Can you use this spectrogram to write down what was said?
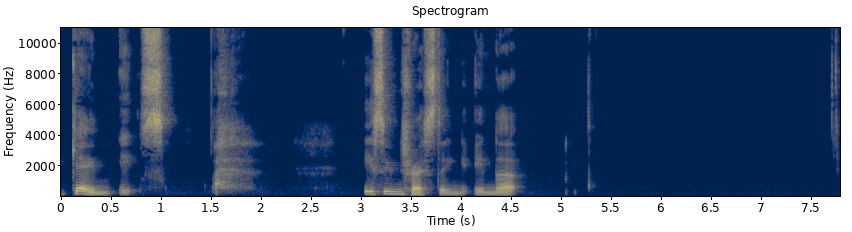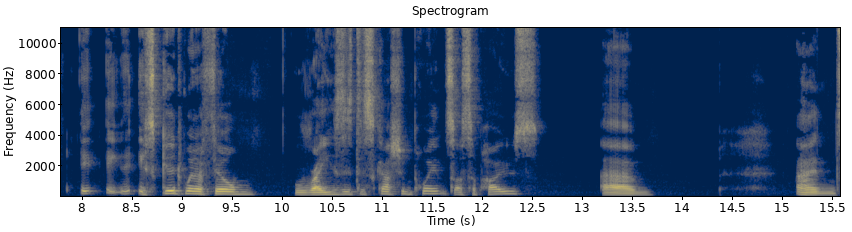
Again, it's it's interesting in that it, it it's good when a film raises discussion points, I suppose, um, and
